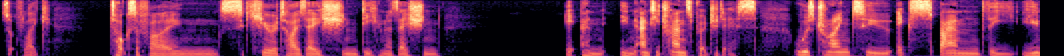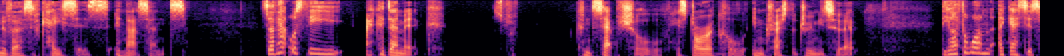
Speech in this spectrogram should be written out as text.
sort of like toxifying, securitization, dehumanization, and in anti-trans prejudice, was trying to expand the universe of cases in that sense. So that was the academic sort of conceptual, historical interest that drew me to it. The other one, I guess, is,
